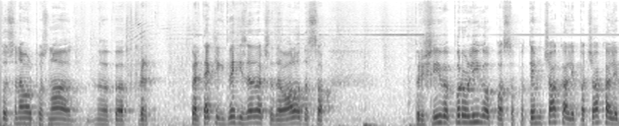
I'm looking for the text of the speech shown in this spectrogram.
to se najbolj pozna. V pre, preteklih dveh izvedbah se je devalo, da so prišli v prvo ligo, pa so potem čakali, pa čakali,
